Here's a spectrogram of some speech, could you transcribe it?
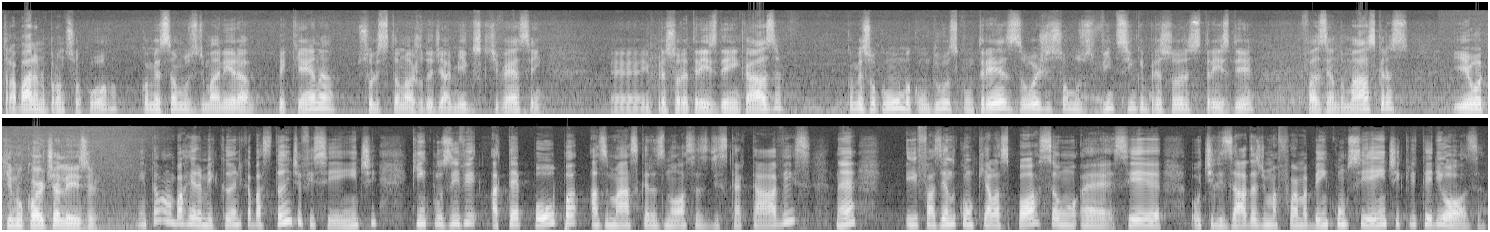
trabalha no pronto-socorro. Começamos de maneira pequena, solicitando a ajuda de amigos que tivessem é, impressora 3D em casa. Começou com uma, com duas, com três. Hoje somos 25 impressoras 3D fazendo máscaras e eu aqui no corte a laser. Então é uma barreira mecânica bastante eficiente, que inclusive até poupa as máscaras nossas descartáveis, né? E fazendo com que elas possam é, ser utilizadas de uma forma bem consciente e criteriosa.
